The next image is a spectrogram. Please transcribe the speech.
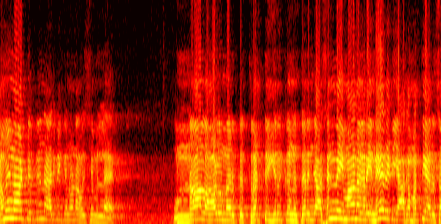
தமிழ்நாட்டுக்குன்னு அறிவிக்கணும்னு அவசியம் இல்லை. உன்னால் ஆளுநருக்கு திரட்டு இருக்குன்னு தெரிஞ்சா சென்னை மாநகரை நேரடியாக மத்திய அரசு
